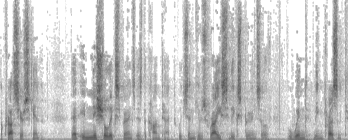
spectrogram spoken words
across your skin, that initial experience is the contact, which then gives rise to the experience of wind being present,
